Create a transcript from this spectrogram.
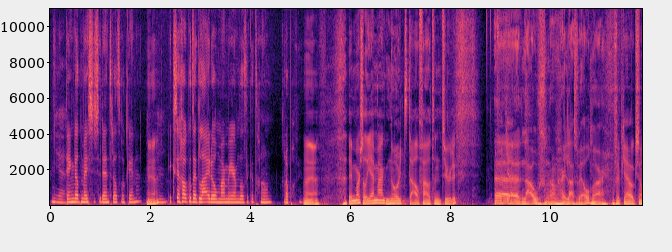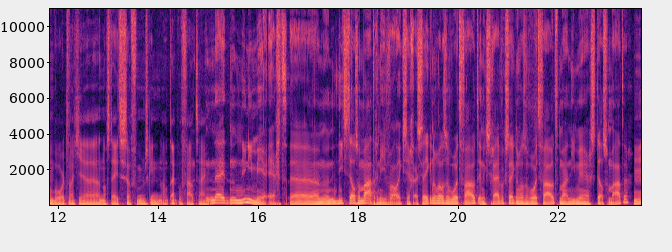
Ja. Ik denk dat de meeste studenten dat wel kennen. Ja. Ik zeg ook altijd Lidl, maar meer omdat ik het gewoon grappig vind. Nou ja. Hey Marcel, jij maakt nooit taalfouten natuurlijk. Eh, nou, nou, helaas wel, maar... Of heb jij ook zo'n woord wat je nog steeds, of misschien altijd wel fout zijn? Nee, nu niet meer echt. Eh, niet stelselmatig in ieder geval. Ik zeg zeker nog wel eens een woord fout. En ik schrijf ook zeker nog wel eens een woord fout, maar niet meer stelselmatig. Hm.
